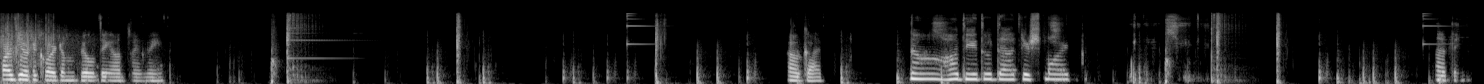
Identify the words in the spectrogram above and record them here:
Audio record, I'm building out my wing. Oh god. No, how do you do that? You're smart. Nothing.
